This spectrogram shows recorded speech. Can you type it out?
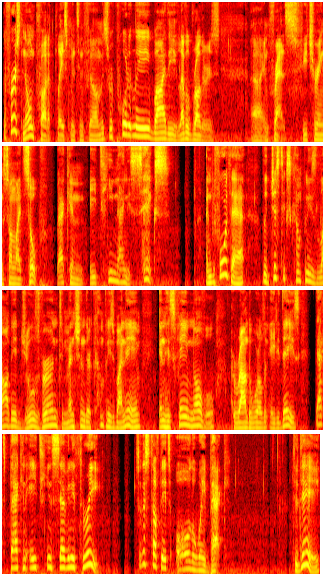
The first known product placement in film is reportedly by the Level Brothers uh, in France, featuring Sunlight Soap back in 1896. And before that, logistics companies lobbied Jules Verne to mention their companies by name in his famed novel Around the World in 80 Days that's back in 1873. So this stuff dates all the way back. Today,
